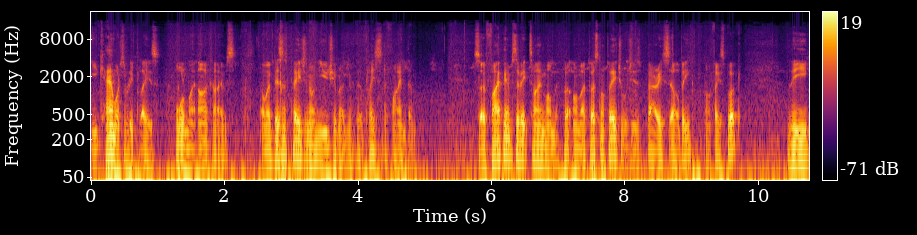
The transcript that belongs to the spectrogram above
you can watch the replays, all my archives, on my business page and on YouTube. I'll give you the places to find them. So 5 p.m. Pacific time on my on my personal page, which is Barry Selby on Facebook. The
